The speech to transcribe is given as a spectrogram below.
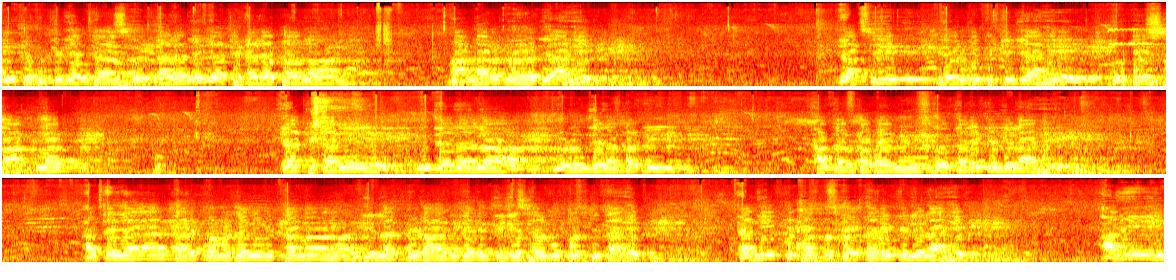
विखे पाटील यांच्या सहकार्याने या ठिकाणी आपण भांडारगृह जे आहे याची निर्मिती केली आहे रुपये सात लाख या ठिकाणी विद्यालयाला मिळवून देण्यासाठी खासदार साहेबांनी सहकार्य केलेलं आहे. आता या कार्यक्रमाच्या निमित्तानं जिल्हा क्रीडा अधिकारी दिगे साहेब उपस्थित आहेत. त्यांनी खूप असं सहकार्य केलेलं आहे. आणि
